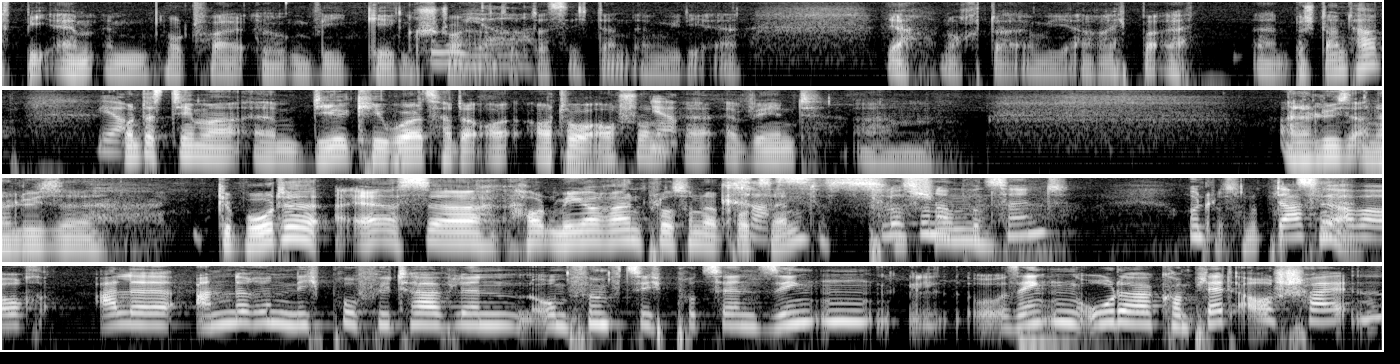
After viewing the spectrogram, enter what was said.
FBM im Notfall irgendwie gegensteuern, oh, ja. sodass ich dann irgendwie die, äh, ja, noch da irgendwie erreichbar äh, äh Bestand habe. Ja. Und das Thema ähm, Deal Keywords hatte Otto auch schon äh, erwähnt. Ähm, Analyse, Analyse, Gebote. Er ist, äh, haut mega rein, plus 100 Prozent. Plus 100 Prozent. Und 100%. dafür aber auch alle anderen nicht profitablen um 50 Prozent sinken, senken oder komplett ausschalten.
